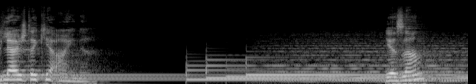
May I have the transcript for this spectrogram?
Plajdaki Ayna. Yazan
